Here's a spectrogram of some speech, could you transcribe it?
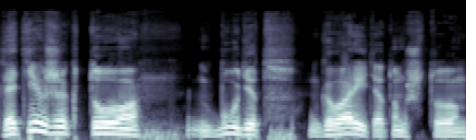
Для тех же, кто будет говорить о том, что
